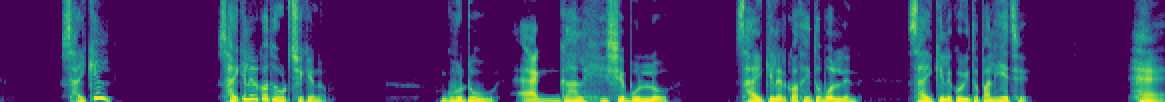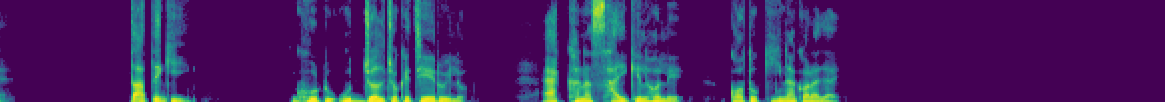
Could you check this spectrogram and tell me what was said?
সাইকেল? সাইকেলের কথা উঠছে কেন? ঘটু একগাল হেসে বলল, সাইকেলের কথাই তো বললেন। সাইকেলে করি তো পালিয়েছে। হ্যাঁ। তাতে কি? ঘটু উজ্জ্বল চোখে চেয়ে রইল। একখানা সাইকেল হলে কত কিনা করা যায়।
